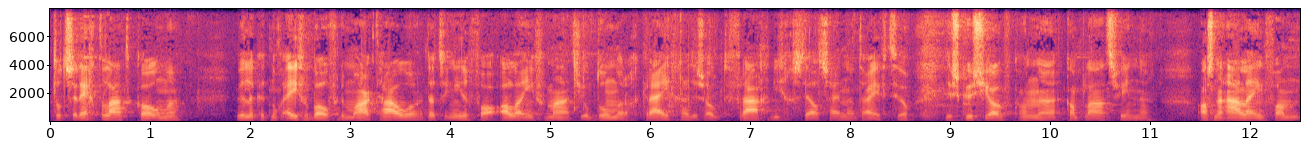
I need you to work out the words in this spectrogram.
tot zijn recht te laten komen, wil ik het nog even boven de markt houden. Dat we in ieder geval alle informatie op donderdag krijgen. Dus ook de vragen die gesteld zijn, dat daar eventueel discussie over kan, uh, kan plaatsvinden. Als naar aanleiding van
